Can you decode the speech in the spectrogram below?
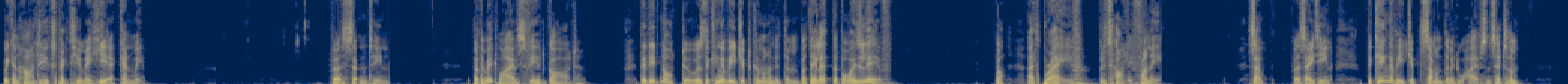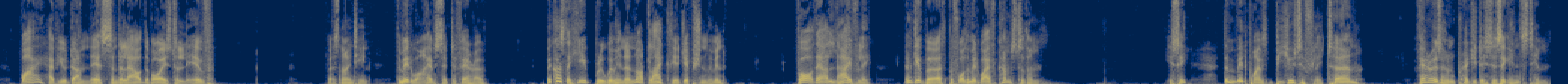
We can hardly expect humour here, can we? Verse 17. But the midwives feared God. They did not do as the king of Egypt commanded them, but they let the boys live. Well, that's brave, but it's hardly funny. So, verse 18, the king of Egypt summoned the midwives and said to them, Why have you done this and allowed the boys to live? Verse 19. The midwives said to Pharaoh, Because the Hebrew women are not like the Egyptian women, for they are lively, and give birth before the midwife comes to them. You see, the midwives beautifully turn Pharaoh's own prejudices against him.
